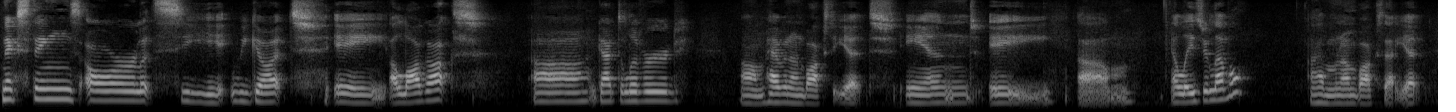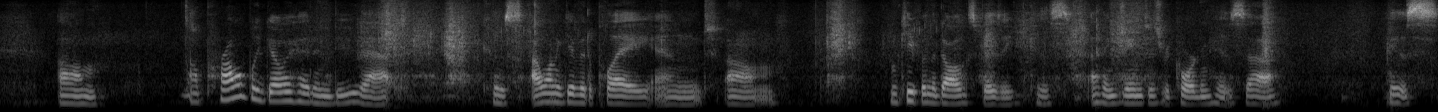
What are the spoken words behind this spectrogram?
next things are let's see, we got a a LogOX uh, got delivered. Um, haven't unboxed it yet, and a um, a laser level. I haven't unboxed that yet. Um, I'll probably go ahead and do that because I want to give it a play and um, I'm keeping the dogs busy because I think James is recording his uh, his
